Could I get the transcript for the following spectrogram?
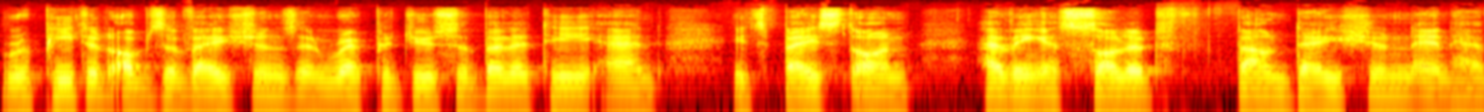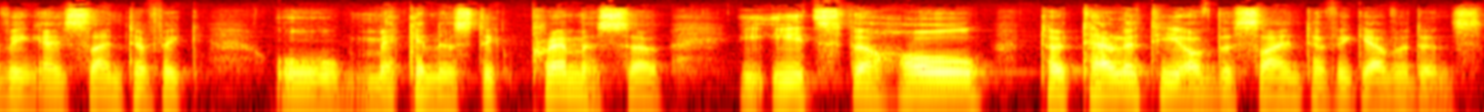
repeated observations and reproducibility, and it's based on having a solid foundation and having a scientific or mechanistic premise. So it's the whole totality of the scientific evidence.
